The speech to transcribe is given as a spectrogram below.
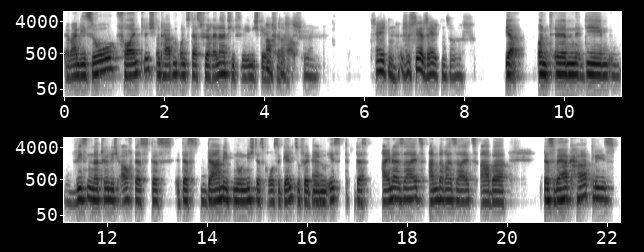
Da waren die so freundlich und haben uns das für relativ wenig Geld Ach, verkauft. Das ist schön. Selten. Es ist sehr selten sowas. Ja, und ähm, die wissen natürlich auch, dass, dass, dass damit nun nicht das große Geld zu verdienen ja. ist. Das einerseits, andererseits aber das Werk Hartleys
